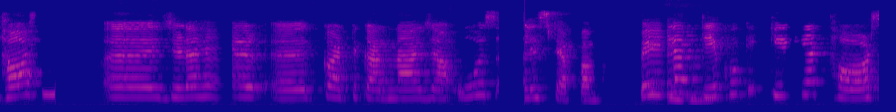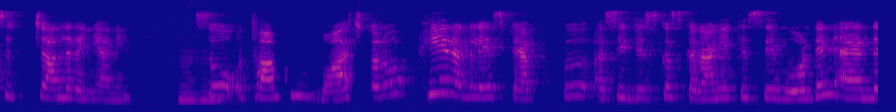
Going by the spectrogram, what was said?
ਥਾਟਸ ਜਿਹੜਾ ਹੈ ਘਟ ਕਰਨਾ ਜਾਂ ਉਸ ਵਾਲੇ ਸਟੈਪਾਂ ਪਹਿਲਾਂ ਦੇਖੋ ਕਿ ਕਿਹੜੀਆਂ ਥਾਟਸ ਚੱਲ ਰਹੀਆਂ ਨੇ। ਸੋ ਥਾਟ ਨੂੰ ਵਾਚ ਕਰੋ ਫਿਰ ਅਗਲੇ ਸਟੈਪ ਅਸੀਂ ਡਿਸਕਸ ਕਰਾਂਗੇ ਕਿਸੇ ਹੋਰ ਦਿਨ। ਐਂਡ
